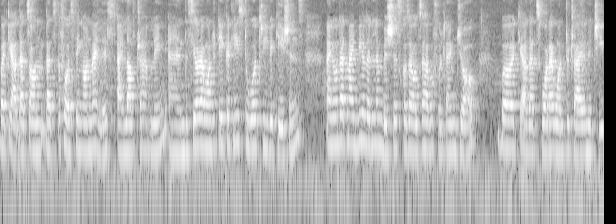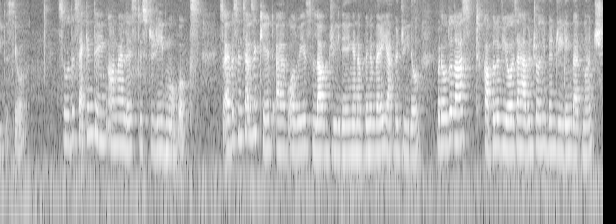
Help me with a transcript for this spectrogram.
but yeah that's on that's the first thing on my list. I love traveling and this year i want to take at least two or three vacations. I know that might be a little ambitious because i also have a full-time job but yeah that's what i want to try and achieve this year. So the second thing on my list is to read more books. So ever since i was a kid i have always loved reading and i've been a very avid reader. But over the last couple of years i haven't really been reading that much.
